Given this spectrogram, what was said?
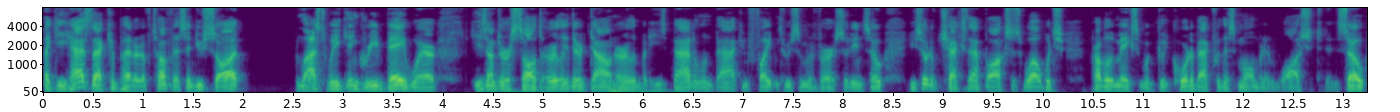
like he has that competitive toughness and you saw it last week in Green Bay, where he's under assault early. They're down early, but he's battling back and fighting through some adversity. And so he sort of checks that box as well, which probably makes him a good quarterback for this moment in Washington. And so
